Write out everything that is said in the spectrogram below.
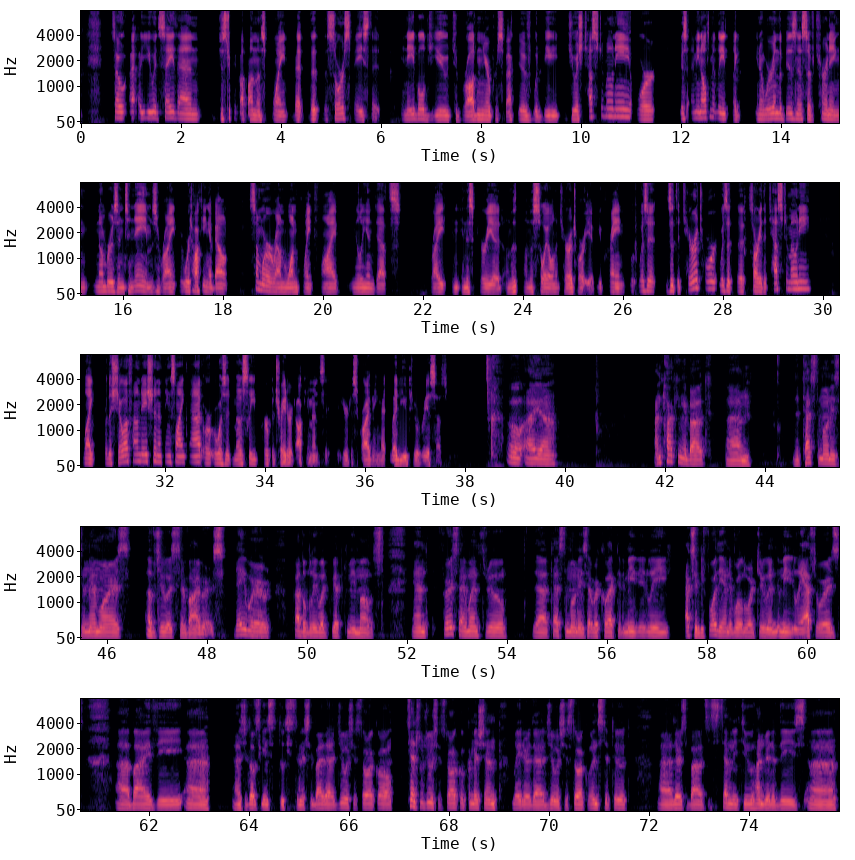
So uh, you would say then, just to pick up on this point, that the, the source base that enabled you to broaden your perspective would be Jewish testimony, or because I mean, ultimately, like you know, we're in the business of turning numbers into names, right? We're talking about somewhere around 1.5 million deaths, right, in, in this period on the on the soil and territory of Ukraine. Was it is it the territory? Was it the sorry the testimony, like for the Shoah Foundation and things like that, or, or was it mostly perpetrator documents that, you're describing that led you to a reassessment? Oh, I uh, I'm talking about um, the testimonies and memoirs of Jewish survivors they were probably what gripped me most. And first, I went through the testimonies that were collected immediately, actually before the end of World War II and immediately afterwards, uh, by the uh, Żydowski Instytut, by the Jewish Historical Central Jewish Historical Commission, later the Jewish Historical Institute. Uh, there's about 7,200 of these uh,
